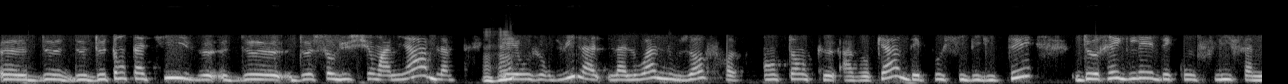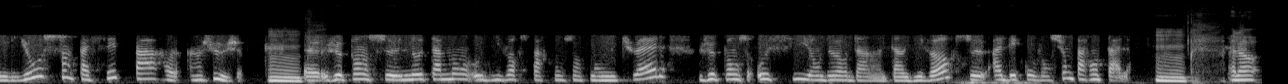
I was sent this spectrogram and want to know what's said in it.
de, de, de tentatives de, de solutions amiables. Mhm. Et aujourd'hui, la, la loi nous offre en tant qu'avocat des possibilités de régler des conflits familiaux sans passer par euh, un juge. Hmm. Euh, je pense notamment au divorce par consentement mutuel. Je pense aussi, en dehors d'un divorce, à des conventions parentales. Hmm. Alors,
